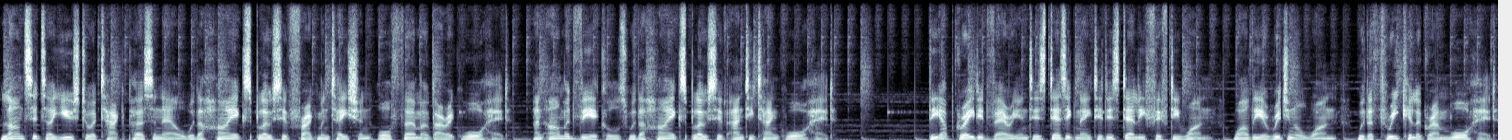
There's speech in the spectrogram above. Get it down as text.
Lancets are used to attack personnel with a high explosive fragmentation or thermobaric warhead, and armored vehicles with a high explosive anti-tank warhead. The upgraded variant is designated as Izdeliye 51, while the original one, with a 3 kg warhead,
